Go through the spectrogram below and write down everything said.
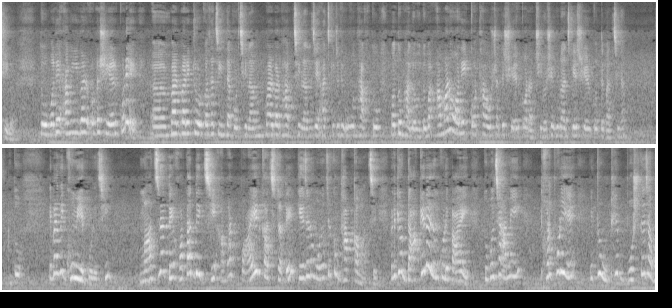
ছিল। তো বলে আমি এবার ওটা শেয়ার করে বারবার একটু ওর কথা চিন্তা করছিলাম, বারবার ভাবছিলাম যে আজকে যদি ও থাকতো, কত ভালো হতো। বা আমারও অনেক কথা ওর সাথে শেয়ার করার ছিল, সেগুলো আজকে শেয়ার করতে পারছি না। তো এবার আমি ঘুমিয়ে পড়েছি। মাঝরাতে হঠাৎ দেখছি আমার পায়ের কাছটাতে কে যেন মনে হচ্ছে এরকম ধাক্কা মারছে। মানে কেউ ডাকে না এরকম করে পায়ে। তো বলছে, আমি ধরপড়িয়ে একটু উঠে বসতে যাব।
